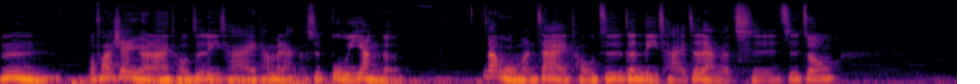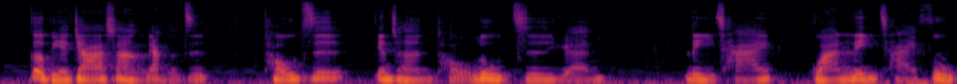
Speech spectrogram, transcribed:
嗯，我发现原来投资理财他们两个是不一样的。让我们在投资跟理财这两个词之中，个别加上两个字，投资。变成投入资源、理财、管理财富。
